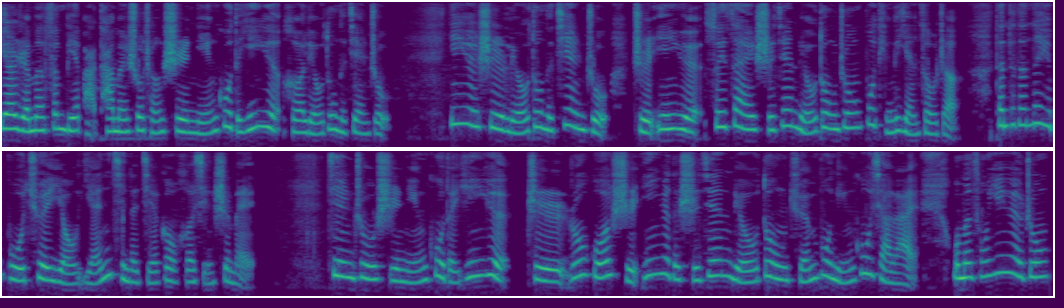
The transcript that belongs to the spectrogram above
因而人们分别把它们说成是凝固的音乐和流动的建筑。音乐是流动的建筑，指音乐虽在时间流动中不停地演奏着，但它的内部却有严谨的结构和形式美。建筑是凝固的音乐，指如果使音乐的时间流动全部凝固下来，我们从音乐中，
